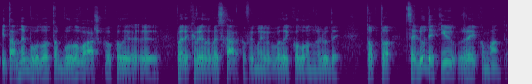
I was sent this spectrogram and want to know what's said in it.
І там не було, там було важко, коли е, перекрили весь Харків, і ми вели колонну людей. Тобто це люди, які вже є команда.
